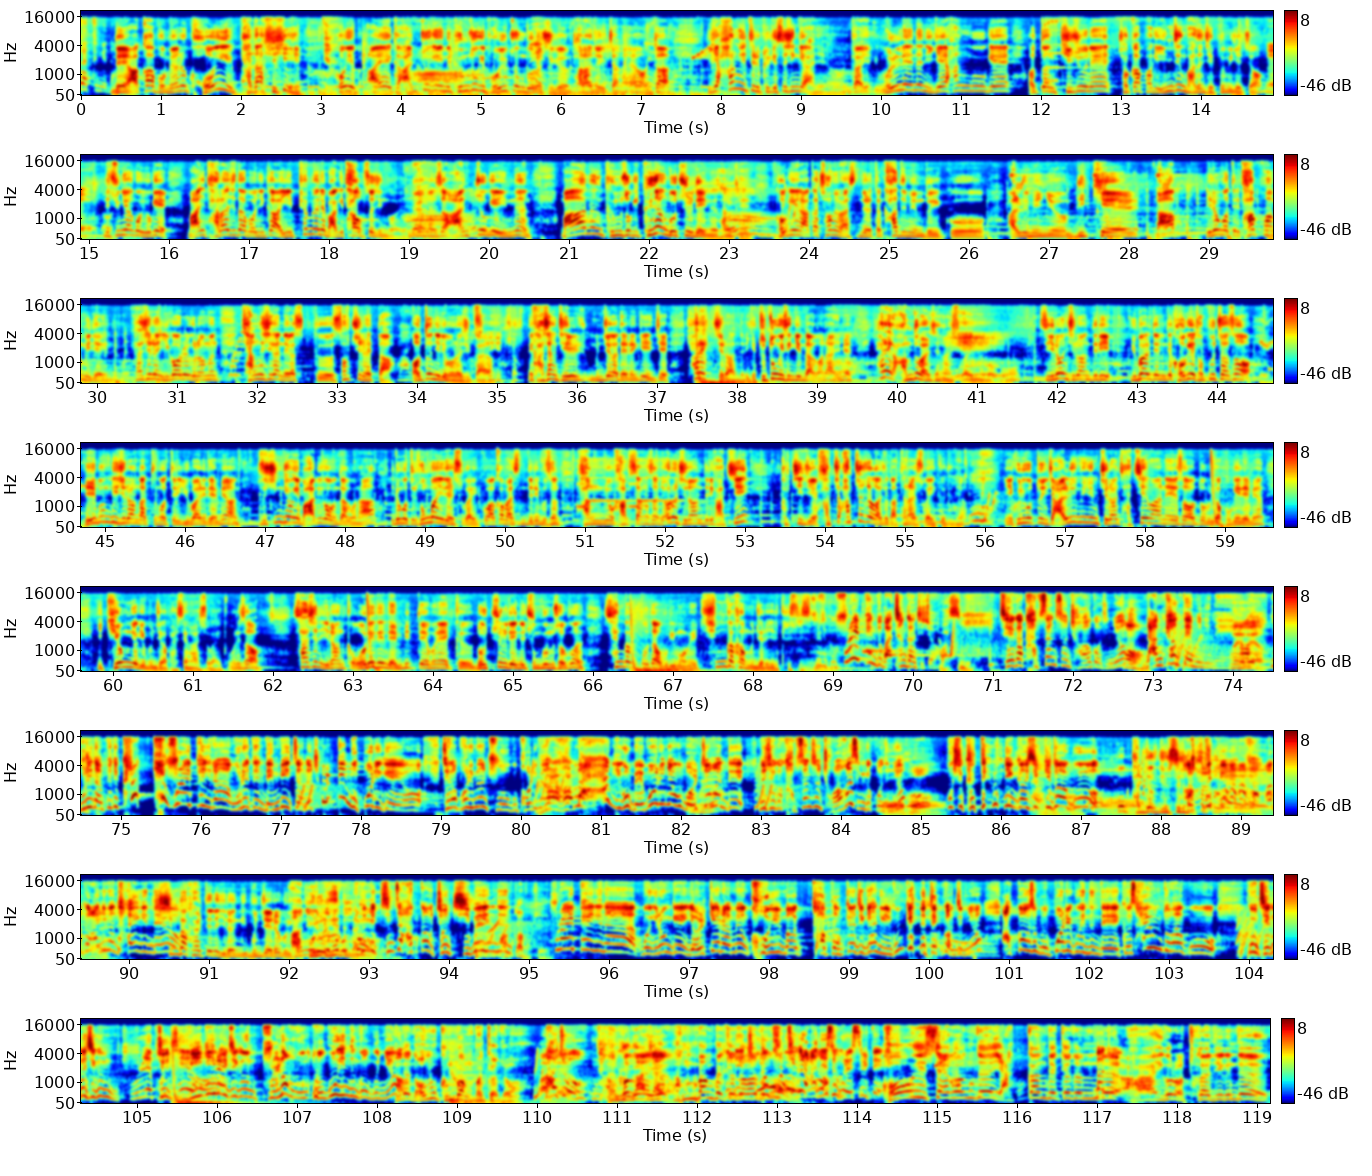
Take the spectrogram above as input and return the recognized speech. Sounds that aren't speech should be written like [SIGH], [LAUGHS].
같은 게 나. 네, 아까 보면은 거의 바닥이 [LAUGHS] 거의 아예 그 안쪽에 있는 금속이 보일 정도로 지금 달아져 있잖아요. 그러니까 이게 하루 이틀 그렇게 쓰신 게 아니에요. 그러니까 원래는 이게 한국의 어떤 기준에 적합하게 인증받은 제품이겠죠. 근데 중요한 건 이게 많이 달아지다 보니까 이 표면의 막이 다 없어진 거예요. 그러면서 안쪽에 있는 많은 금속이 그냥 노출돼 있는 상태. 거기에는 아까 처음에 말씀드렸던 카드뮴도 있고 알루미늄, 니켈, 납 이런 것들이 다 포함이 되어 있는 거예요. 사실은 이거를 그러면 장시간 내가 스- 그 섭취를 했다. 어떤 일이 벌어질까요? 근데 가장 제일 문제가 되는 게 이제 혈액 질환들. 이게 두통이 생긴다거나 아니면 혈액암도 발생할 수가 있는 거고. 그래서 이런 질환들이 유발되는데 거기에 덧붙여서 내분비 질환 같은 것들이 유발이 되면 무슨 신경에 마비가 온다거나 이런 것들이 동반이 될 수가 있고 아까 말씀드린 무슨 당뇨, 갑상선 여러 질환들이 같이 같이 이제 합쳐, 합쳐져 가지고 나타날 수가 있거든요. 예, 그리고 또 이제 알루미늄 질환 자체만에서도 우리가 보게 되면 이 기억력이 문제가 발생할 수가 있고 그래서 사실 이런 그 오래된 냄비 때문에 그 노출돼 있는 중금속은 생각보다 우리 몸에 심각한 문제를 일으킬 수 있습니다. 그 후라이팬도 마찬가지죠. 맞습니다. 제가 갑상선 저하거든요. 어. 남편 때문이네. 왜요, 어, 왜요? 우리 남편이 그렇게 후라이팬이랑 오래된 냄비 있잖아요. 절대 못 버리게 해요. 제가 버리면 주워고 버리면 막 이걸 왜 버리냐고 멀쩡한데 근데 제가 갑상선 저하가 생겼거든요. 혹시 그 때문인가 싶기도 하고. 꼭 단정 지을 수는 없어요. 아, 그 아니면 다행인데요. 심각할 때는 이런 문제를 우리가 아니, 고려를 근데 해야 된다. 보통- 근데 진짜 아까워. 전 집에 있는 아깝지. 프라이팬이나 뭐 이런 게 10개라면 거의 막 다 벗겨진 게 한 7개는 되거든요. 아까워서 못 버리고 있는데 그 사용도 하고 그럼 제가 지금 원래 저 버리세요. 위기를 지금 불러오고 있는 거군요. 근데 너무 금방 벗겨져. 맞아. 냄비가 이게 금방 벗겨져가지고 코팅을 안 해서 그랬을 때. 거의 새 건데 약간 벗겨졌는데 맞아요. 아 이걸 어떡하지? 근데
